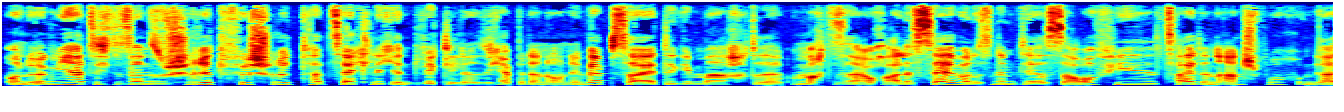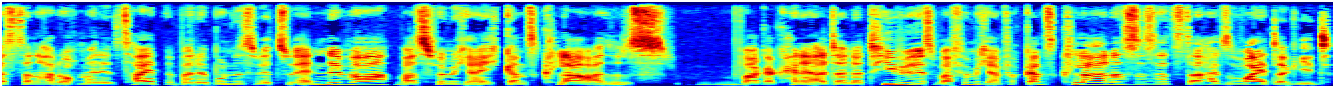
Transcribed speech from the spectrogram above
Und irgendwie hat sich das dann so Schritt für Schritt tatsächlich entwickelt. Also ich habe ja dann auch eine Webseite gemacht, äh, mache das ja auch alles selber. Das nimmt ja sau viel Zeit in Anspruch. Und als dann halt auch meine Zeit bei der Bundeswehr zu Ende war, war es für mich eigentlich ganz klar. Also es war gar keine Alternative. Es war für mich einfach ganz klar, dass es jetzt da halt so weitergeht.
